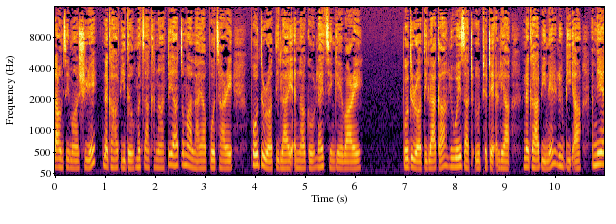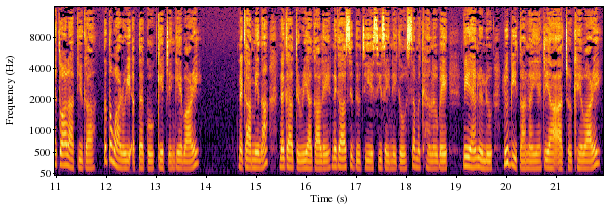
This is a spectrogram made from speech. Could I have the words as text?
တောင်ကြီးမှာရှိတဲ့နဂါပြည်သူမကြခဏတရားဓမ္မလာရောက်ပို့ချတဲ့ဖိုးသူတော်တီလာရဲ့အနောက်ကိုလိုက်ချင်ခဲ့ပါတယ်။ဘိုးသူတော်တီလာကလူဝိဇာတူဖြစ်တဲ့အလျောက်နဂါပြည်နဲ့လူပြည်အားအမြဲအသွားလာပြုကတတဝါတို့ရဲ့အသက်ကိုကယ်တင်ခဲ့ပါတယ်။နဂါမင်းသားနဂါသူရိယာကလည်းနဂါစစ်သူကြီးရဲ့စီစဉ်တွေကိုစက်မခံလို့ပဲနေတိုင်းလိုလိုလူပြည်သားနိုင်ရန်တရားအားထုတ်ခဲ့ပါတယ်။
